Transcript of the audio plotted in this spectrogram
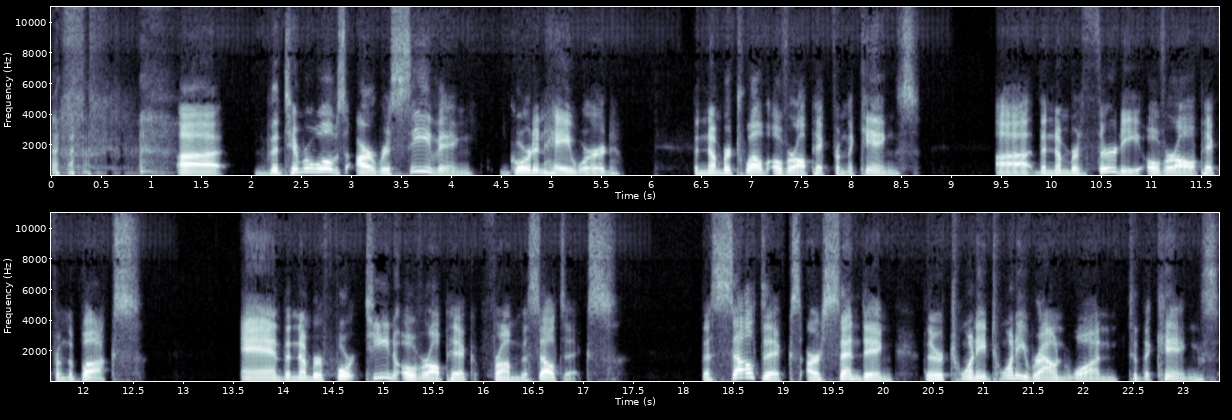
Uh the Timberwolves are receiving Gordon Hayward, the number 12 overall pick from the Kings, uh, the number 30 overall pick from the Bucks, and the number 14 overall pick from the Celtics. The Celtics are sending their 2020 round one to the Kings,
